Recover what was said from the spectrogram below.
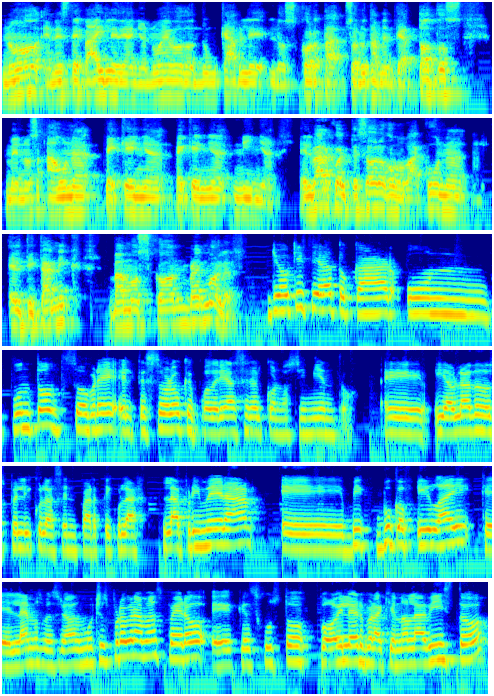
¿no? En este baile de Año Nuevo donde un cable los corta absolutamente a todos, menos a una pequeña, pequeña niña. El barco, el tesoro como vacuna, el Titanic. Vamos con Brett Moller. Yo quisiera tocar un punto sobre el tesoro que podría ser el conocimiento. Eh, y hablar de dos películas en particular. La primera eh, Big Book of Eli, que la hemos mencionado en muchos programas, pero eh, que es justo spoiler para quien no la ha visto,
